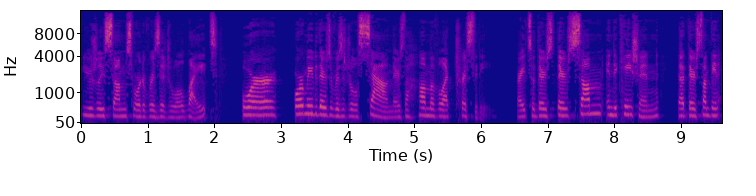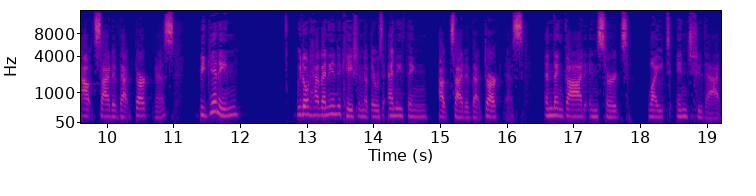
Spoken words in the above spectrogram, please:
usually some sort of residual light or or maybe there's a residual sound, there's a hum of electricity, right? So there's there's some indication that there's something outside of that darkness. Beginning, we don't have any indication that there was anything outside of that darkness. And then God inserts light into that.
